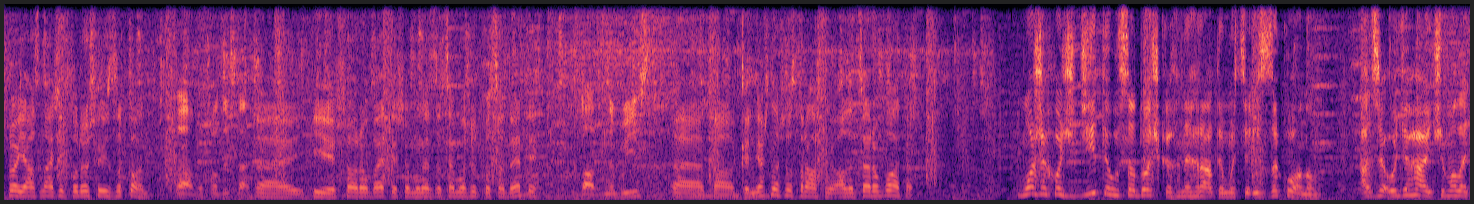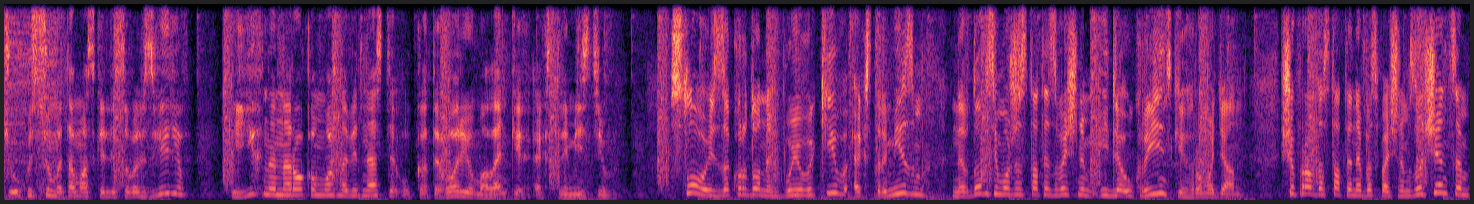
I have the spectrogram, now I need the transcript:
Що я, значить, порушую закон. Так, виходить так. Е, і що робити, що мене за це можуть посадити? Так, не боїшся? Е, та, звісно, що страшно, але це робота. Може, хоч діти у садочках не гратимуться із законом, адже одягаючи малечу у костюми та маски лісових звірів, і їх ненароком можна віднести у категорію маленьких екстремістів. Слово із закордонних бойовиків, екстремізм невдовзі може стати звичним і для українських громадян. Щоправда, стати небезпечним злочинцем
